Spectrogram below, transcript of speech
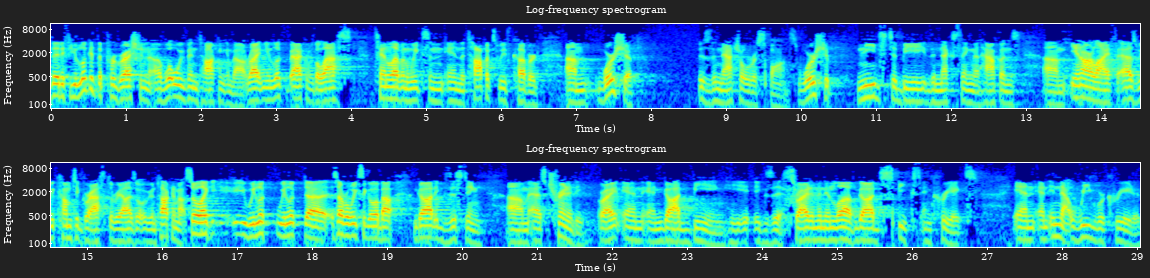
that if you look at the progression of what we've been talking about, right, and you look back over the last 10, 11 weeks and, and the topics we've covered, um, worship is the natural response. Worship needs to be the next thing that happens um, in our life as we come to grasp the realities of what we've been talking about. So, like we looked, we looked uh, several weeks ago about God existing um, as Trinity, right, and and God being, He exists, right, and then in love, God speaks and creates, and and in that we were created.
